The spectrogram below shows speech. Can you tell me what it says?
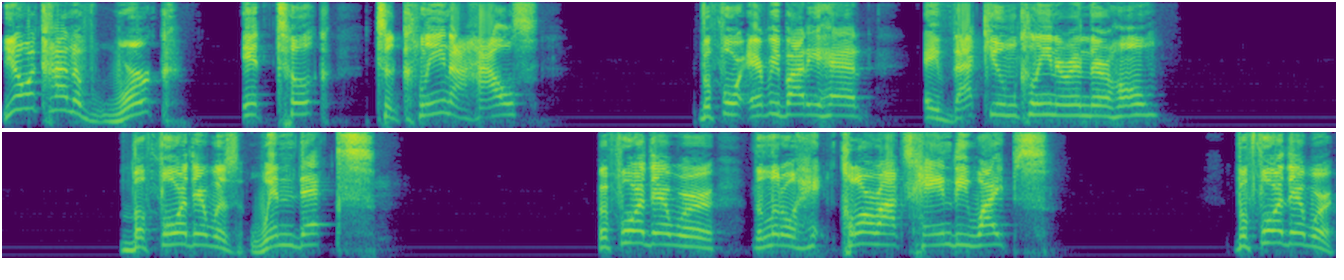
You know what kind of work it took to clean a house before everybody had a vacuum cleaner in their home? Before there was Windex? Before there were the little Clorox handy wipes? Before there were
